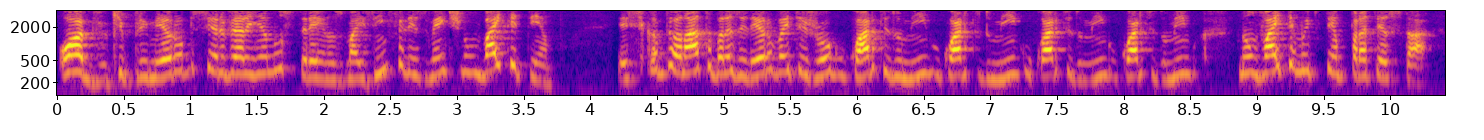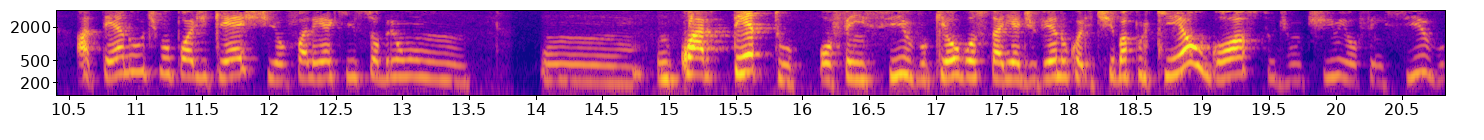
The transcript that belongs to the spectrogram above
Óbvio que primeiro observaria nos treinos, mas infelizmente não vai ter tempo. Esse campeonato brasileiro vai ter jogo quarto e domingo, quarto e domingo, quarto e domingo, quarto e domingo. Não vai ter muito tempo para testar. Até no último podcast eu falei aqui sobre um, um, um, quarteto ofensivo que eu gostaria de ver no Curitiba, porque eu gosto de um time ofensivo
